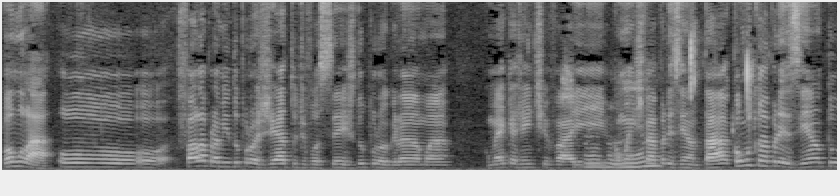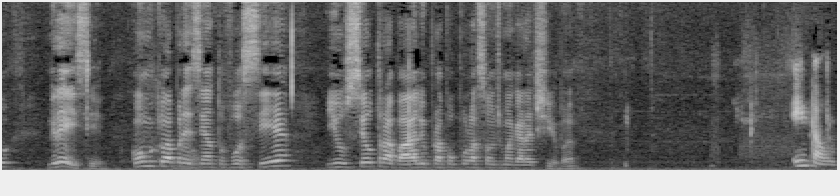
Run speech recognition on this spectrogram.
Vamos lá. O, fala para mim do projeto de vocês, do programa. Como é que a gente vai. Uhum. Como a gente vai apresentar. Como que eu apresento. Grace, como que eu apresento você e o seu trabalho para a população de Mangaratiba? Então,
